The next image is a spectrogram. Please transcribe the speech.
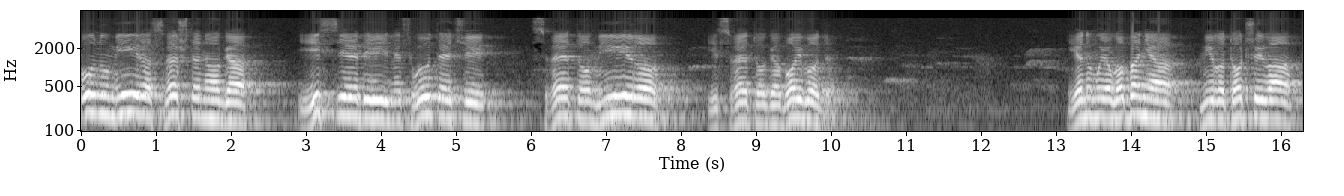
punu mira sveštenoga, i isjedi nesluteći sveto miro i svetoga vojvode. Jedno mu je lobanja mirotočiva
